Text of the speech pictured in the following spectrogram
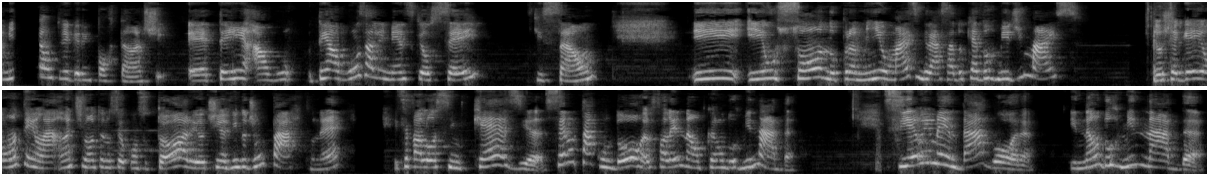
mim é um trigger importante. É, tem, algum, tem alguns alimentos que eu sei que são. E, e o sono, para mim, o mais engraçado que é dormir demais. Eu cheguei ontem lá, anteontem no seu consultório, eu tinha vindo de um parto, né? E você falou assim, Késia, você não tá com dor? Eu falei, não, porque eu não dormi nada. Se eu emendar agora e não dormir nada,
